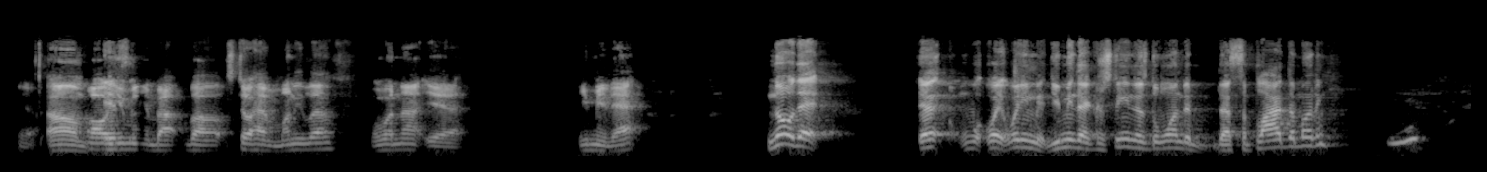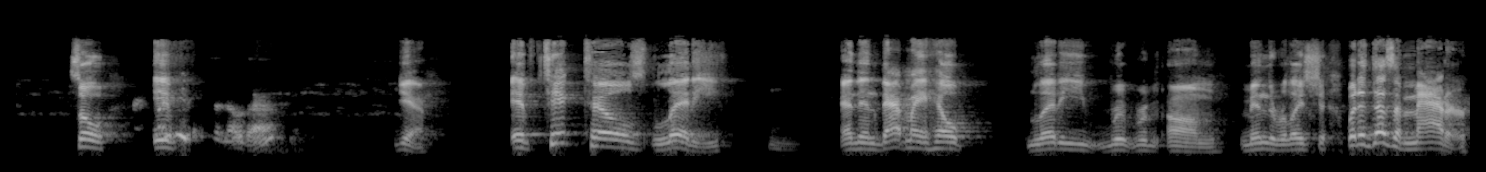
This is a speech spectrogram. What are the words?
yeah. Um, oh, you mean about, about still having money left or whatnot? Yeah. You mean that? No, that. that wait, what do you mean? You mean that Christine is the one that, that supplied the money? So if know that. Yeah, if Tick tells Letty, and then that may help Letty um, mend the relationship, but it doesn't matter.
